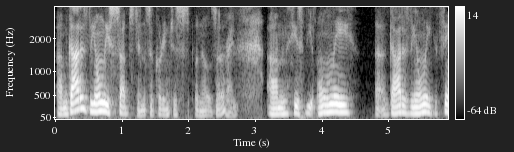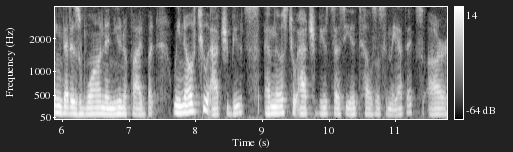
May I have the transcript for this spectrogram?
Um, God is the only substance, according to Spinoza. Right. Um, he's the only. Uh, God is the only thing that is one and unified, but we know of two attributes, and those two attributes, as he tells us in the Ethics, are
